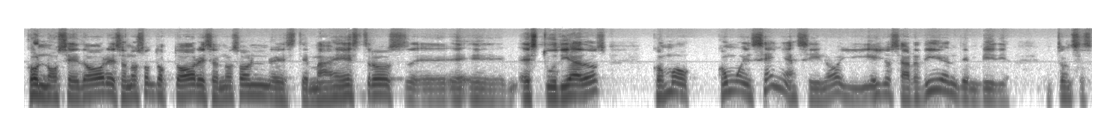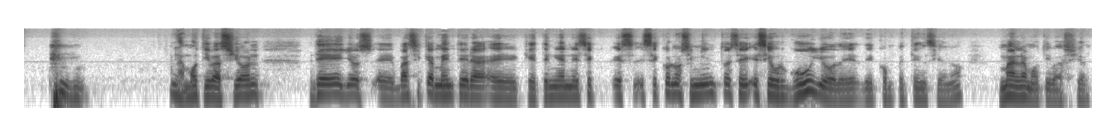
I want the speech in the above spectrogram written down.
conocedores o no son doctores o no son este, maestros estudiados, ¿cómo, ¿cómo enseña así, no? Y ellos ardían de envidia. Entonces, la motivación de ellos eh, básicamente era eh, que tenían ese, ese, conocimiento, ese, ese orgullo de, de, competencia, ¿no? Mala motivación.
